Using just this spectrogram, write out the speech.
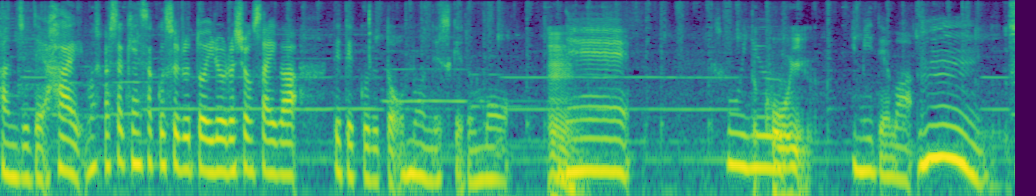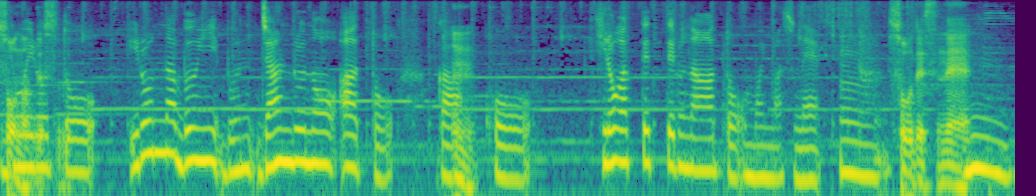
感じで、はい。もしかしたら検索するといろいろ詳細が出てくると思うんですけども、うん。ね。えそういう意味では、うん、そうなんです。いろいろといろんな分野分ジャンルのアートがうん。こう、広がってってるなと思いますね。うん。そうですうね。ん、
